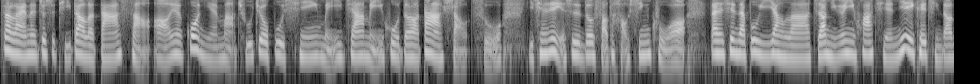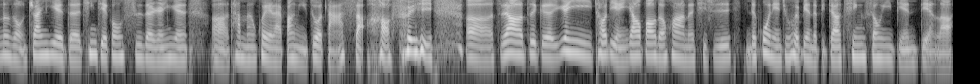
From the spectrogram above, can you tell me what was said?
再来呢，就是提到了打扫啊，因为过年嘛，除旧布新，每一家每一户都要大扫除。以前也是都扫得好辛苦哦，但是现在不一样啦，只要你愿意花钱，你也可以请到那种专业的清洁公司的人员，呃，他们会来帮你做打扫。好，所以呃，只要这个愿意掏点腰包的话呢，其实你的过年就会变得比较轻松一点点了。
